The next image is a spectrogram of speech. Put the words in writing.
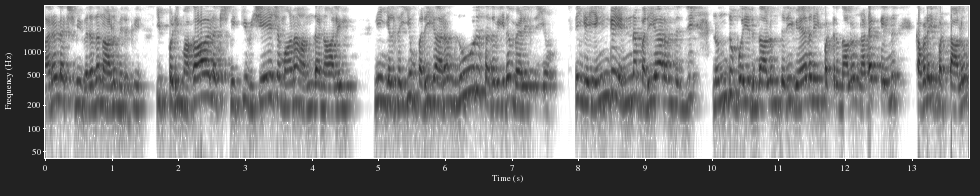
வரலட்சுமி விரத நாளும் இருக்கு. இப்படி மகாலட்சுமிக்கு விசேஷமான அந்த நாளில் நீங்கள் செய்யும் பரிகாரம் நூறு சதவிகிதம் வேலை செய்யும். நீங்க எங்க என்ன பரிகாரம் செஞ்சு நொந்து போயிருந்தாலும் சரி வேதனைப்பட்டிருந்தாலும் நடக்கலைன்னு கவலைப்பட்டாலும்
